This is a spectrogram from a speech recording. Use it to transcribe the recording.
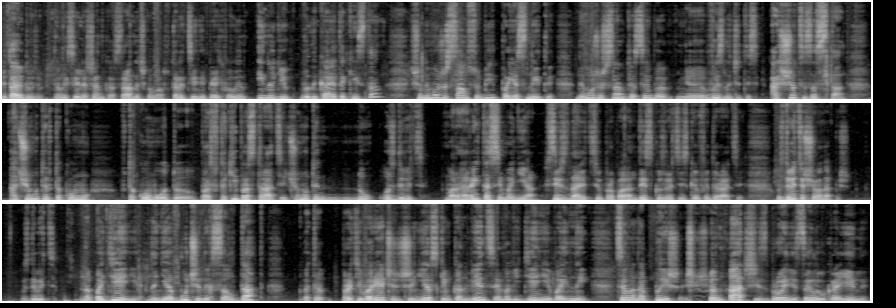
Вітаю, друзі! Олексій Ляшенко, з раночком вам традиційні 5 хвилин. Іноді виникає такий стан, що не можеш сам собі пояснити, не можеш сам для себе е, визначитись, а що це за стан? А чому ти в такому, в такому от, е, в такій прострації? Чому ти, ну, ось дивіться, Маргарита Симоньян. Всі ж знають цю пропагандистку з Російської Федерації. Ось дивіться, що вона пише. Ось. Нападение на необученных солдат это противоречить Женевським конвенціям о веденні війни. Це вона пише, що наші Збройні Сили України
